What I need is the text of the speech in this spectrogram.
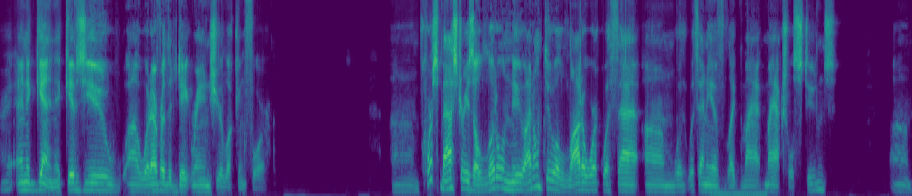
All right, and again, it gives you uh, whatever the date range you're looking for. Um, course mastery is a little new. I don't do a lot of work with that um, with, with any of like my, my actual students. Um,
